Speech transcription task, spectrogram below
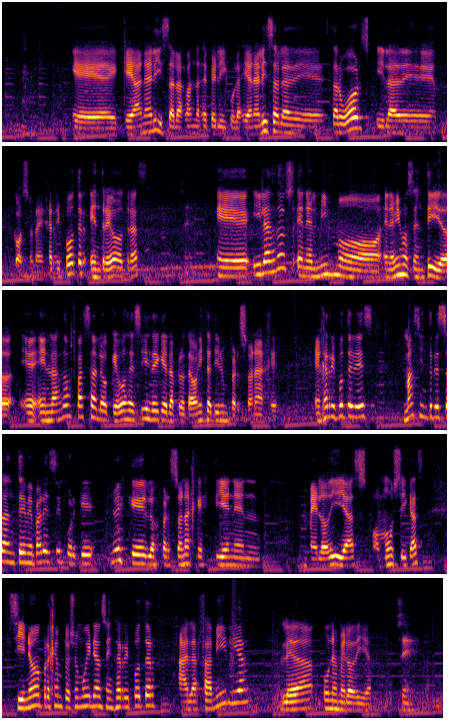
eh, que analiza las bandas de películas y analiza la de Star Wars y la de, coso, la de Harry Potter, entre otras. Eh, y las dos en el mismo, en el mismo sentido. Eh, en las dos pasa lo que vos decís de que la protagonista tiene un personaje. En Harry Potter es más interesante, me parece, porque no es que los personajes tienen melodías o músicas, sino, por ejemplo, John Williams en Harry Potter a la familia le da una melodía. Sí.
